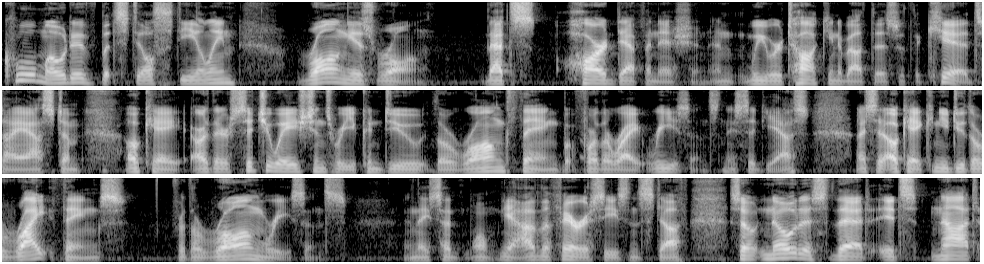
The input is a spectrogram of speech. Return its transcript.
cool motive but still stealing, wrong is wrong. That's hard definition. And we were talking about this with the kids. I asked them, okay, are there situations where you can do the wrong thing but for the right reasons? And they said, yes. And I said, okay, can you do the right things for the wrong reasons? And they said, well, yeah, the Pharisees and stuff. So notice that it's not,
